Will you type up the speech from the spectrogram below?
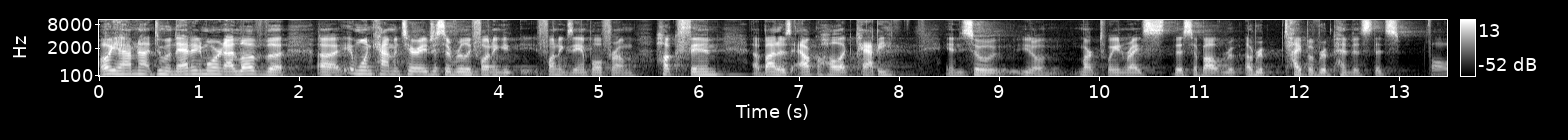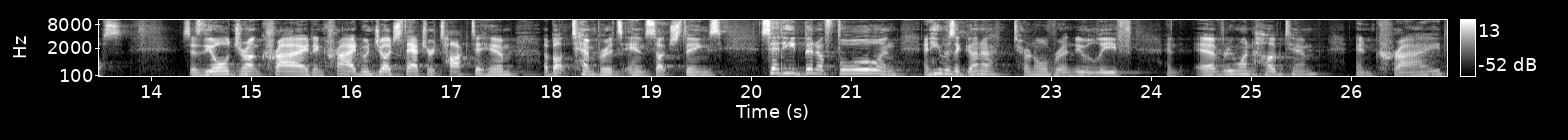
oh yeah, I'm not doing that anymore. And I love the uh, one commentary, just a really fun, fun example from Huck Finn about his alcoholic pappy. And so, you know, Mark Twain writes this about a type of repentance that's false says the old drunk cried and cried when Judge Thatcher talked to him about temperance and such things. Said he'd been a fool and, and he was a gonna turn over a new leaf. And everyone hugged him and cried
